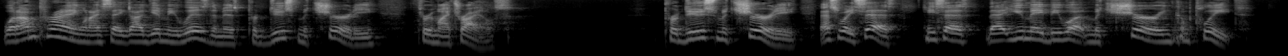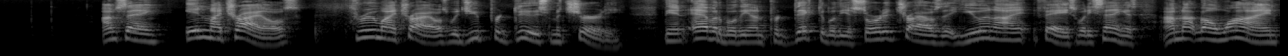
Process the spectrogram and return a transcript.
What I'm praying when I say, God, give me wisdom, is produce maturity through my trials. Produce maturity. That's what he says. He says that you may be what? Mature and complete. I'm saying, in my trials, through my trials, would you produce maturity? The inevitable, the unpredictable, the assorted trials that you and I face, what he's saying is, I'm not going to whine,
